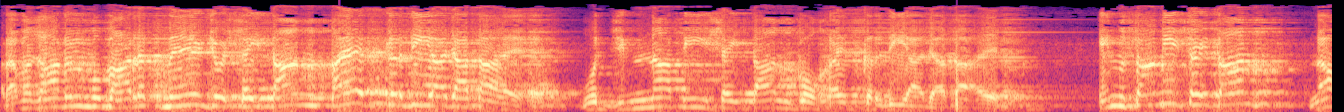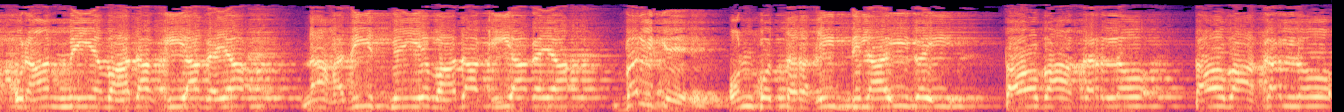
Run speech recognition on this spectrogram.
رمضان المبارک میں جو شیطان قید کر دیا جاتا ہے، وہ جناتی شیطان کو قید کر دیا جاتا ہے۔ انسانی شیطان، نہ قرآن میں یہ وعدہ کیا گیا، نہ حدیث میں یہ وعدہ کیا گیا، بلکہ ان کو ترغیب دلائی گئی، توبہ کر لو، توبہ کر لو،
